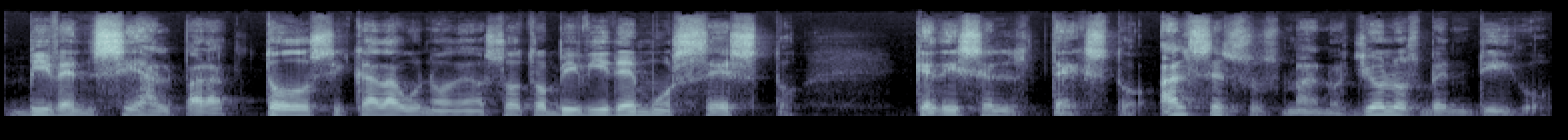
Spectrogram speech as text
vivencial para todos y cada uno de nosotros. Viviremos esto que dice el texto. Alcen sus manos, yo los bendigo.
